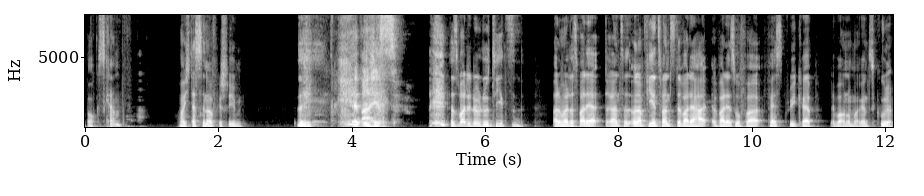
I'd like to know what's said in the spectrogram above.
Boxkampf? Wo habe ich das denn aufgeschrieben? Wer weiß. Das waren nur Notizen. Warte mal, das war der 23. Und am 24. war der, war der Sofa-Fest-Recap. Der war auch nochmal ganz cool.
